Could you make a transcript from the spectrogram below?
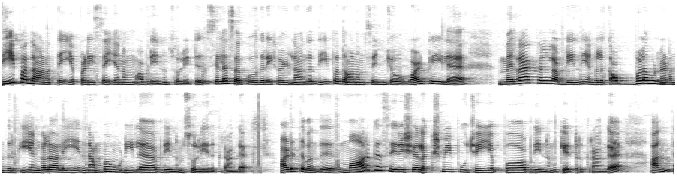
தீபதானத்தை எப்படி செய்யணும் அப்படின்னு சொல்லிட்டு சில சகோதரிகள் நாங்கள் தீபதானம் செஞ்சோம். வாழ்க்கையில் மிராக்கல் அப்படின்னு எங்களுக்கு அவ்வளவு நடந்திருக்கு. எங்களாலேயே நம்ப முடியல அப்படின்னும் சொல்லியிருக்கிறாங்க. அடுத்து வந்து மார்கசீரிஷ லக்ஷ்மி பூஜை எப்போ அப்படின்னும் கேட்டிருக்கிறாங்க. அந்த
